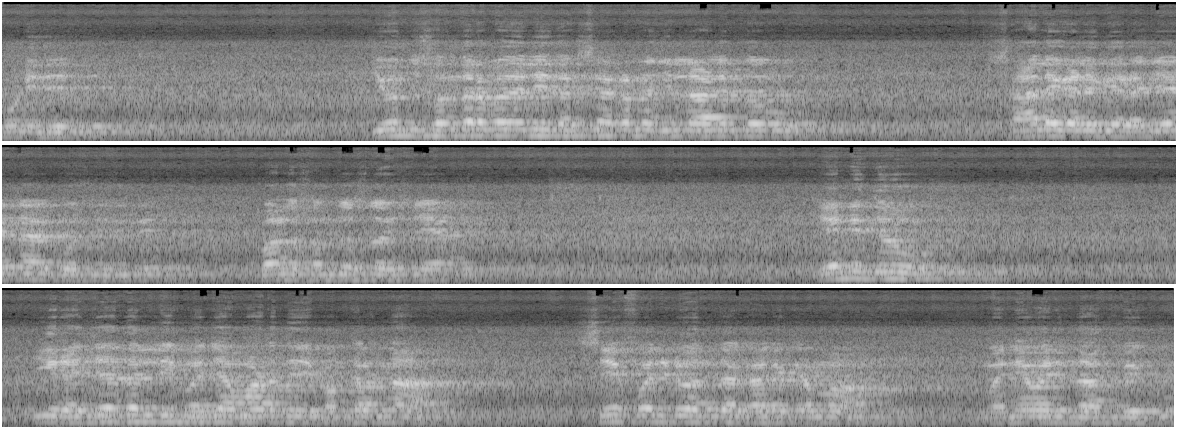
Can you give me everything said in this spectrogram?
ಕೂಡಿದೆ. ಈ ಒಂದು ಸಂದರ್ಭದಲ್ಲಿ ದಕ್ಷಿಣ ಕನ್ನಡ ಜಿಲ್ಲಾಡಳಿತವು ಶಾಲೆಗಳಿಗೆ ರಜೆಯನ್ನು ಘೋಷಿಸಿದೆ. ಬಹಳ ಸಂತೋಷದ ವಿಷಯ. ಏನಿದ್ದರೂ ಈ ರಜಾದಲ್ಲಿ ಮಜಾ ಮಾಡದೆ ಮಕ್ಕಳನ್ನು ಸೇಫಲ್ಲಿಡುವಂಥ ಕಾರ್ಯಕ್ರಮ ಮನೆಯವರಿಂದ ಆಗಬೇಕು.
